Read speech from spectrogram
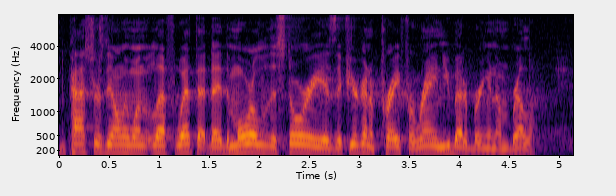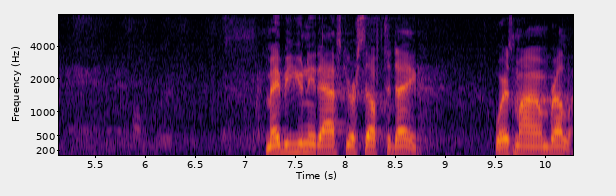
the pastor's the only one that left wet that day. The moral of the story is if you're going to pray for rain, you better bring an umbrella. Maybe you need to ask yourself today, where's my umbrella?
